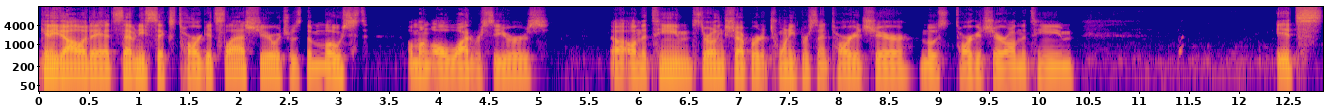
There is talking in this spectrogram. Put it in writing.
Kenny Golladay had 76 targets last year, which was the most among all wide receivers uh, on the team. Sterling Shepard, a 20% target share, most target share on the team. It's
